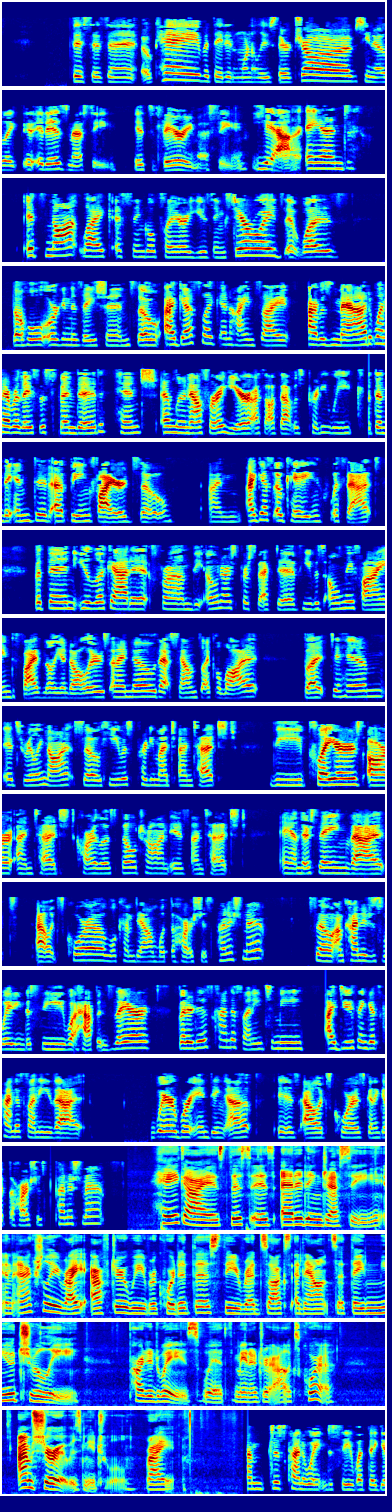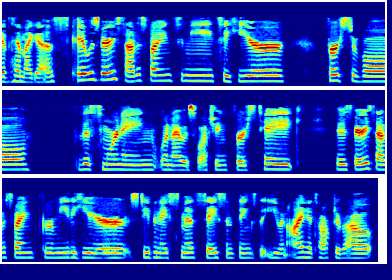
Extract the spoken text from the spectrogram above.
this isn't okay, but they didn't want to lose their jobs. You know, like it, it is messy. It's very messy. Yeah, and it's not like a single player using steroids. It was the whole organization. So I guess like in hindsight, I was mad whenever they suspended Hinch and Luhnow for a year. I thought that was pretty weak, but then they ended up being fired. So I'm, I guess okay with that. But then you look at it from the owner's perspective, he was only fined $5 million. And I know that sounds like a lot, but to him, it's really not. So he was pretty much untouched. The players are untouched. Carlos Beltran is untouched. And they're saying that Alex Cora will come down with the harshest punishment. So I'm kind of just waiting to see what happens there. But it is kind of funny to me. I do think it's kind of funny that where we're ending up is Alex Cora is going to get the harshest punishment. Hey guys, this is Editing Jesse, and actually, right after we recorded this, the Red Sox announced that they mutually parted ways with manager Alex Cora. I'm sure it was mutual, right? I'm just kind of waiting to see what they give him, I guess. It was very satisfying to me to hear, first of all, this morning when I was watching First Take it was very satisfying for me to hear Stephen A. Smith say some things that you and I had talked about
